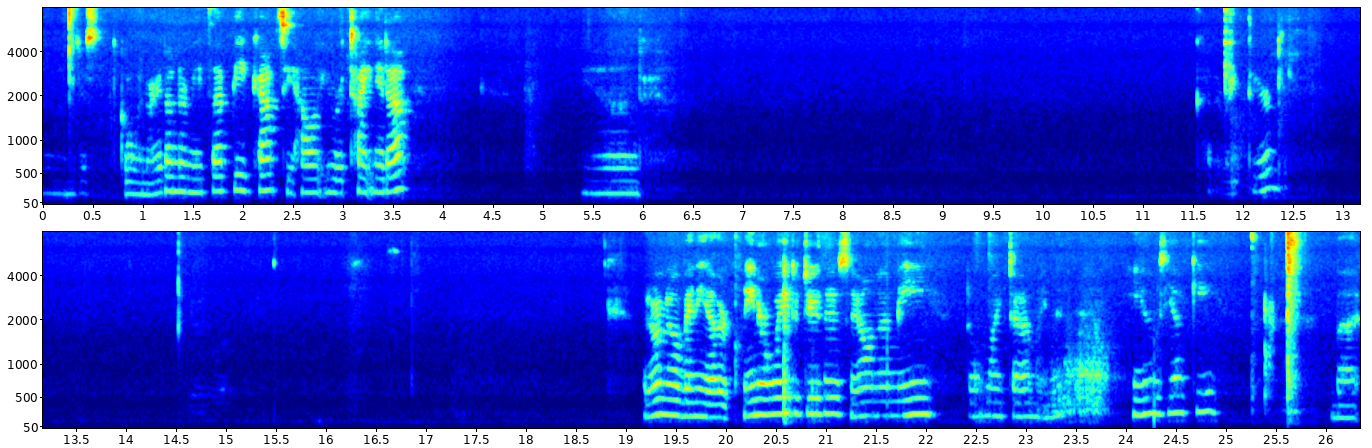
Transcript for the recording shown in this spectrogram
And just going right underneath that bead cap. See how you were tightening it up? And cut it right there. I don't know of any other cleaner way to do this. Now know me, don't like to have my hands yucky, but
